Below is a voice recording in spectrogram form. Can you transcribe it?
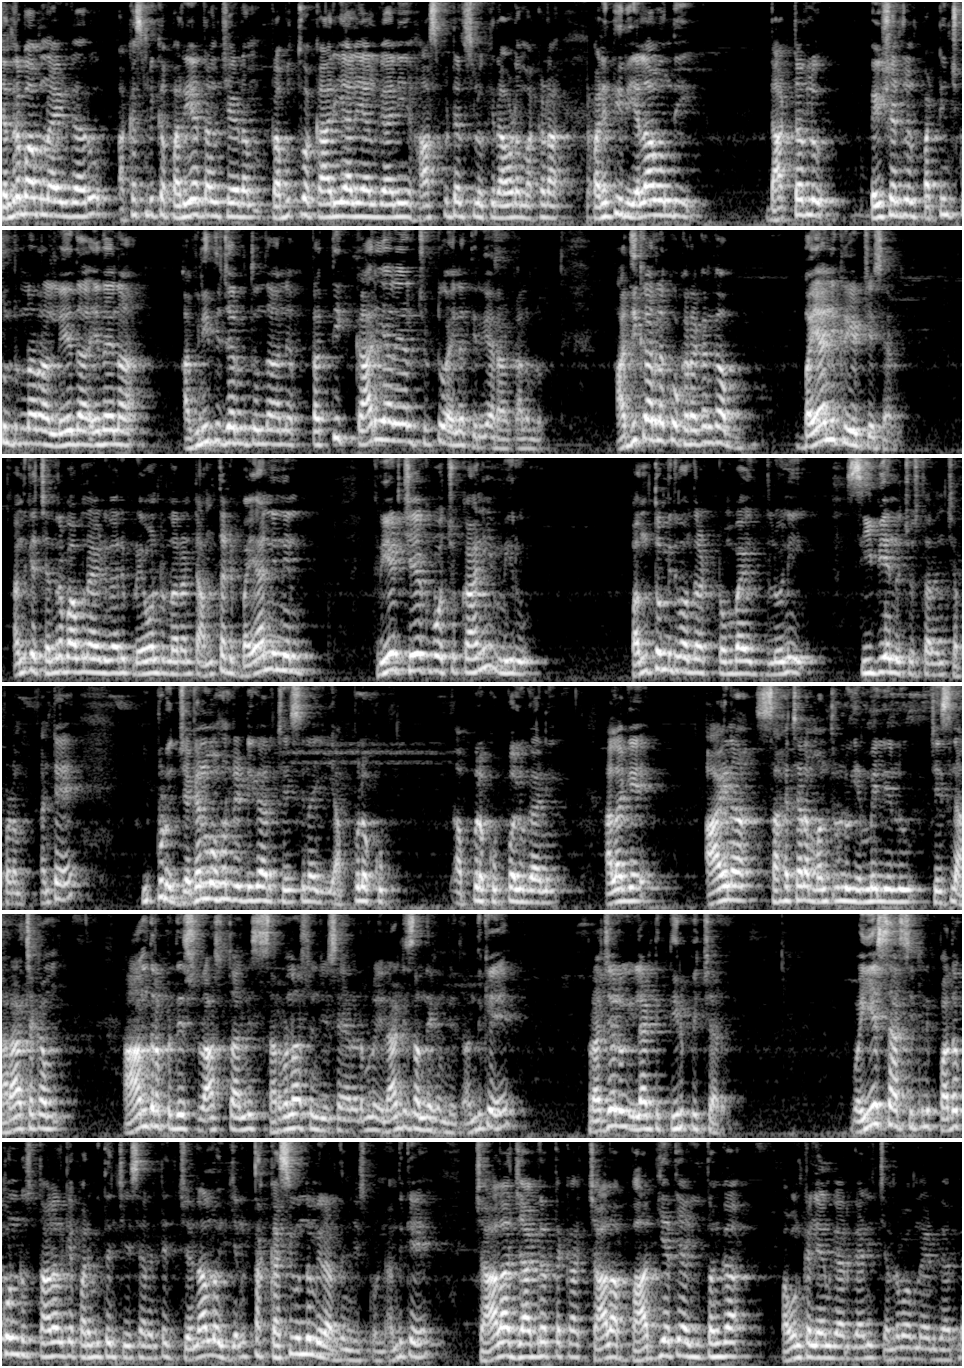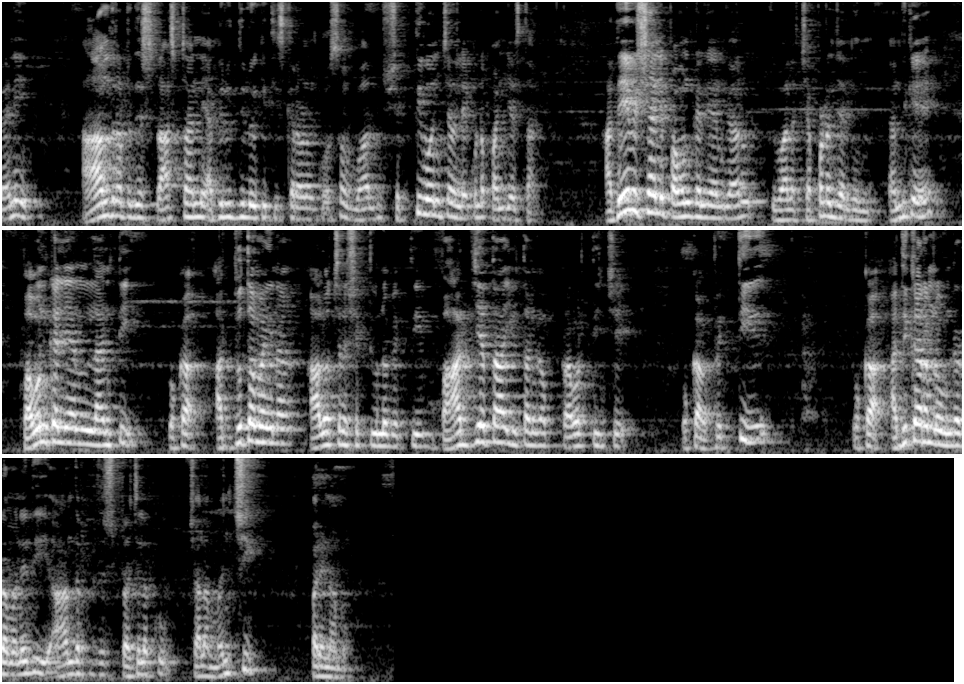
చంద్రబాబు నాయుడు గారు ఆకస్మిక పర్యటనలు చేయడం ప్రభుత్వ కార్యాలయాలు కానీ హాస్పిటల్స్లోకి రావడం అక్కడ పనితీరు ఎలా ఉంది? డాక్టర్లు పేషెంట్లను పట్టించుకుంటున్నారా లేదా? ఏదైనా అవినీతి జరుగుతుందా అనే ప్రతి కార్యాలయాల చుట్టూ ఆయన తిరిగారు ఆ కాలంలో. అధికారులకు ఒక రకంగా భయాన్ని క్రియేట్ చేశారు. అందుకే చంద్రబాబు నాయుడు గారు ఇప్పుడు ఏమంటున్నారంటే అంతటి భయాన్ని నేను క్రియేట్ చేయకపోవచ్చు కానీ మీరు పంతొమ్మిది వందల తొంభై ఐదులోని సిబిఐను చూస్తారని చెప్పడం. అంటే ఇప్పుడు జగన్మోహన్ రెడ్డి గారు చేసిన ఈ అప్పుల కుప్ అప్పుల కుప్పలు కానీ అలాగే ఆయన సహచర మంత్రులు ఎమ్మెల్యేలు చేసిన అరాచకం ఆంధ్రప్రదేశ్ రాష్ట్రాన్ని సర్వనాశనం చేశాయనడంలో ఎలాంటి సందేహం లేదు. అందుకే ప్రజలు ఇలాంటి తీర్పు ఇచ్చారు వైఎస్ఆర్సీపీని పదకొండు స్థానాలకే పరిమితం చేశారంటే జనాల్లో ఎంత కసి ఉందో మీరు అర్థం చేసుకోండి. అందుకే చాలా జాగ్రత్తగా చాలా బాధ్యతాయుతంగా పవన్ కళ్యాణ్ గారు కానీ చంద్రబాబు నాయుడు గారు కానీ ఆంధ్రప్రదేశ్ రాష్ట్రాన్ని అభివృద్ధిలోకి తీసుకురావడం కోసం వాళ్ళు శక్తి వంచన లేకుండా పనిచేస్తారు. అదే విషయాన్ని పవన్ కళ్యాణ్ గారు ఇవాళ చెప్పడం జరిగింది. అందుకే పవన్ కళ్యాణ్ లాంటి ఒక అద్భుతమైన ఆలోచన శక్తి ఉన్న వ్యక్తి బాధ్యతాయుతంగా ప్రవర్తించే ఒక వ్యక్తి ఒక అధికారంలో ఉండడం అనేది ఆంధ్రప్రదేశ్ ప్రజలకు చాలా మంచి పరిణామం.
